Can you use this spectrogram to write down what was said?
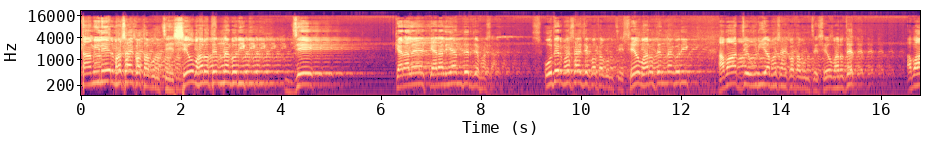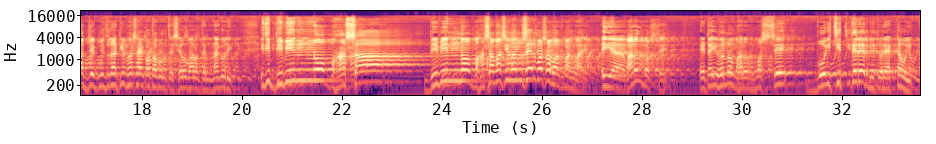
তামিলের ভাষায় কথা বলছে, সেও ভারতের নাগরিক। যে কেরালে, কেরালিয়ানদের যে ভাষা, ওদের ভাষায় যে কথা বলছে, সেও ভারতের নাগরিক। আবার যে উড়িয়া ভাষায় কথা বলছে, সেও ভারতের। আবার যে গুজরাটি ভাষায় কথা বলছে, সেও ভারতের নাগরিক। এই যে বিভিন্ন ভাষা, বিভিন্ন ভাষাভাষী মানুষের বসবাস বাংলায়, এই ভারতবর্ষে, এটাই হলো ভারতবর্ষে বৈচিত্র্যের ভিতরে একটা ঐক্য।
